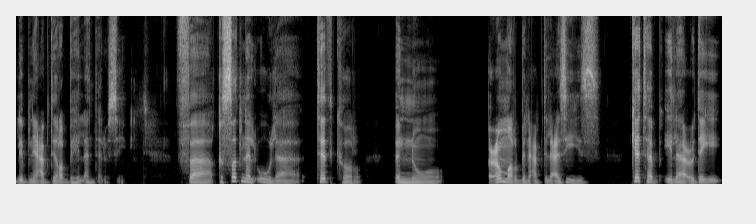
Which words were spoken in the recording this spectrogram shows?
لابن عبد ربه الأندلسي. فقصتنا الأولى تذكر إنه عمر بن عبد العزيز كتب إلى عدي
